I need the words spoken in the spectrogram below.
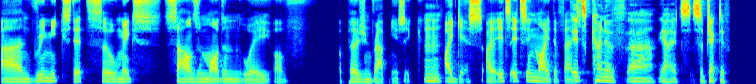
and remixed it so makes sounds a modern way of a Persian rap music. Mhm. I guess I, it's it's in my defense. It's kind of, uh, yeah, it's subjective.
